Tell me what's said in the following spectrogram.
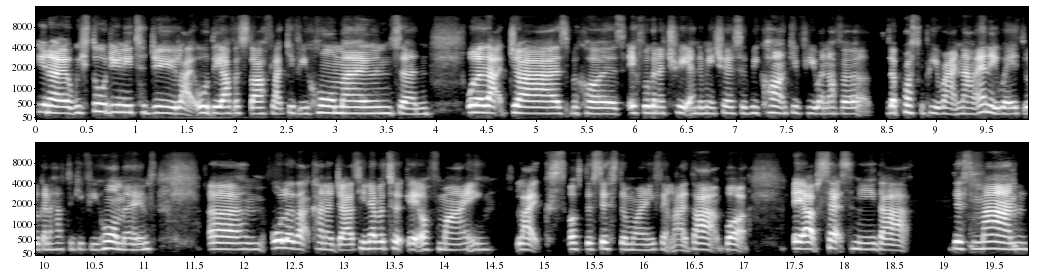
you know, we still do need to do like all the other stuff, like give you hormones and all of that jazz, because if we're going to treat endometriosis, we can't give you another laparoscopy right now, anyways. We're going to have to give you hormones, um, all of that kind of jazz. He never took it off my like off the system or anything like that, but it upsets me that this man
